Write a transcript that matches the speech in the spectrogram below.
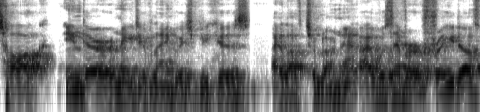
talk in their native language because I love to learn. And I was never afraid of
